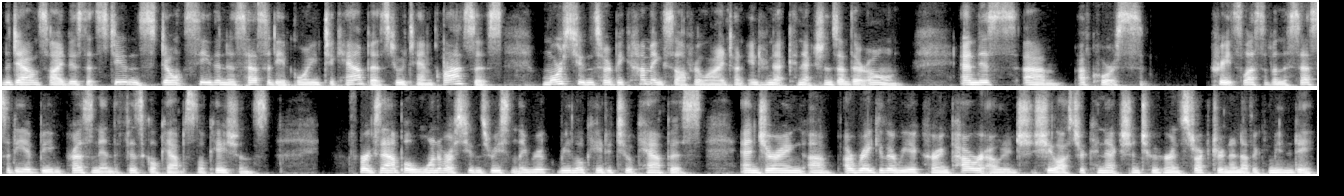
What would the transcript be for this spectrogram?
The downside is that students don't see the necessity of going to campus to attend classes. More students are becoming self-reliant on internet connections of their own. And this, um, of course, creates less of a necessity of being present in the physical campus locations. For example, one of our students recently re relocated to a campus, and during um, a regular reoccurring power outage, she lost her connection to her instructor in another community.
